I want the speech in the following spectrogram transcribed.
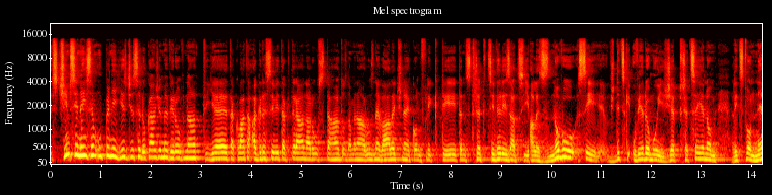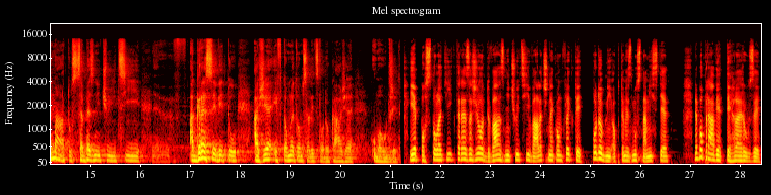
S čím si nejsem úplně jist, že se dokážeme vyrovnat, je taková ta agresivita, která narůstá, to znamená různé válečné konflikty, ten střed civilizací. Ale znovu si vždycky uvědomuji, že přece jenom lidstvo nemá tu sebezničující eh, agresivitu a že i v tomhle se lidstvo dokáže umoudřit. Je po století, které zažilo dva zničující válečné konflikty, podobný optimismus na místě? Nebo právě tyhle růzy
